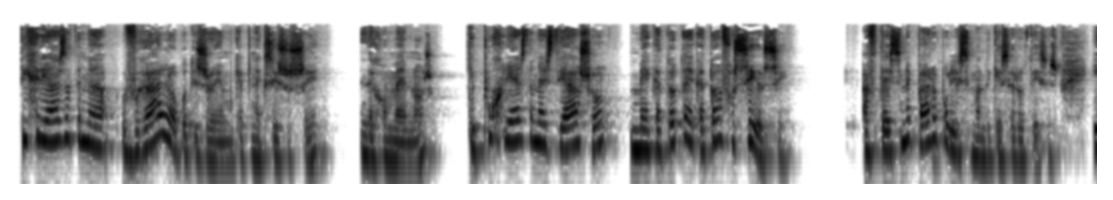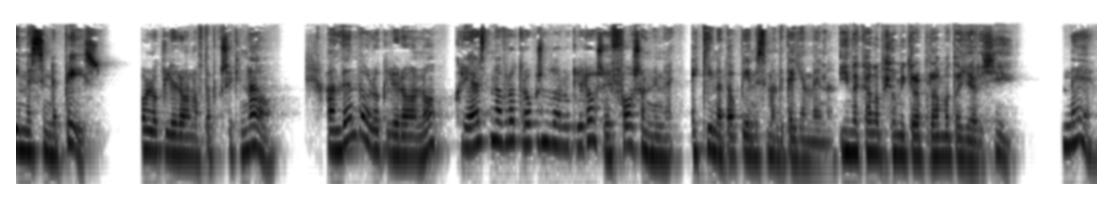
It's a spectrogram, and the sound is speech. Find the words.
Τι χρειάζεται να βγάλω από τη ζωή μου και από την εξίσωση, ενδεχομένως, και πού χρειάζεται να εστιάσω με 100% αφοσίωση; Αυτές είναι πάρα πολύ σημαντικές ερωτήσεις. Είμαι συνεπής. Ολοκληρώνω αυτά που ξεκινάω. Αν δεν τα ολοκληρώνω, χρειάζεται να βρω τρόπους να τα ολοκληρώσω, εφόσον είναι εκείνα τα οποία είναι σημαντικά για μένα. Ή να κάνω πιο μικρά πράγματα για αρχή. Ναι.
